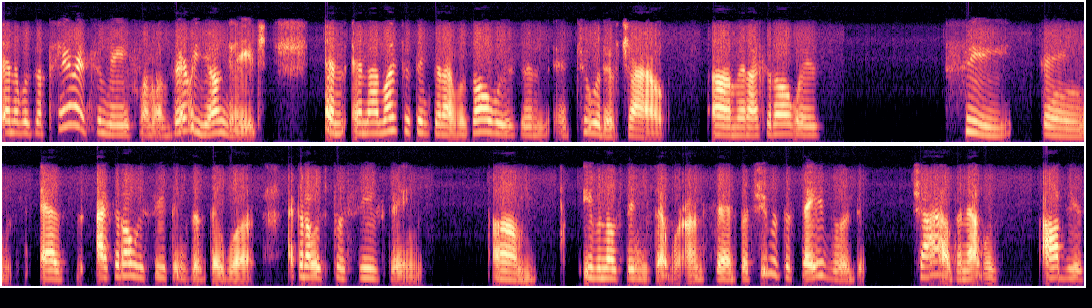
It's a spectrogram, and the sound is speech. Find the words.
and it was apparent to me from a very young age, and and I like to think that I was always an intuitive child, um, and I could always see things as I could always see things as they were. I could always perceive things, um, even those things that were unsaid. But she was the favored child, and that was obvious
